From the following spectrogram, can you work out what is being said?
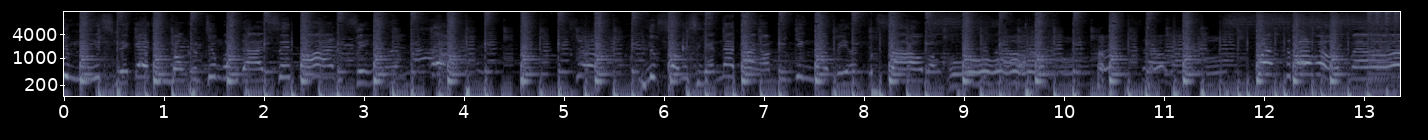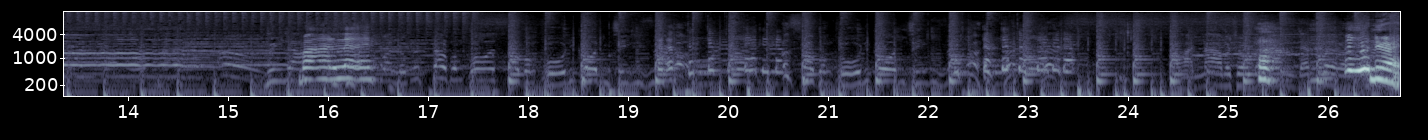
ยิ้มมีเสน่ห์แก้ถึงมองคนที่มันได้สิตายจริงลูกทรงเสียงหน้าตางามยิ่งยิ่งน่าเบียดกับสาวบางโพวันที่มองออกมาไม่น่ามาเลย ไอ้เหี้ยเหนื่อย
